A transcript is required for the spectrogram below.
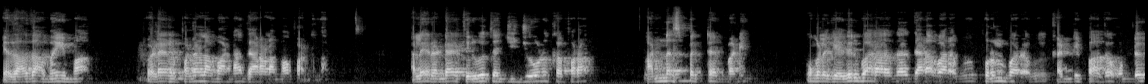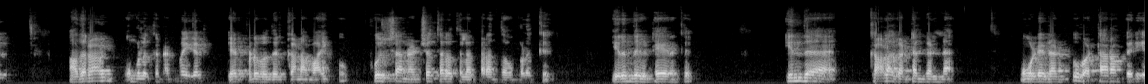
ஏதாவது அமையுமா? விட பண்ணலாமான்னா தாராளமாக பண்ணலாம். அதே ரெண்டாயிரத்தி இருபத்தஞ்சு ஜூனுக்கு அப்புறம் அன்எக்ஸ்பெக்டட் மணி உங்களுக்கு எதிர்பாராத தனவரவு பொருள் வரவு கண்டிப்பாக உண்டு. அதனால் உங்களுக்கு நன்மைகள் ஏற்படுவதற்கான வாய்ப்பும் பூஷா நட்சத்திரத்தில் பிறந்தவங்களுக்கு இருந்துக்கிட்டே இருக்கு. இந்த காலகட்டங்களில் உங்களுடைய நட்பு வட்டாரம் பெரிய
